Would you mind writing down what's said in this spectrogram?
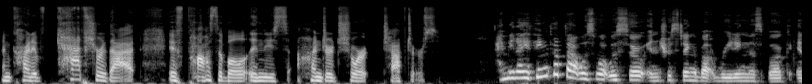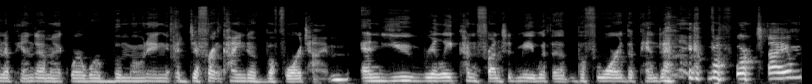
and kind of capture that, if possible, in these hundred short chapters. I mean, I think that that was what was so interesting about reading this book in a pandemic where we're bemoaning a different kind of before time. And you really confronted me with a before the pandemic before time.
